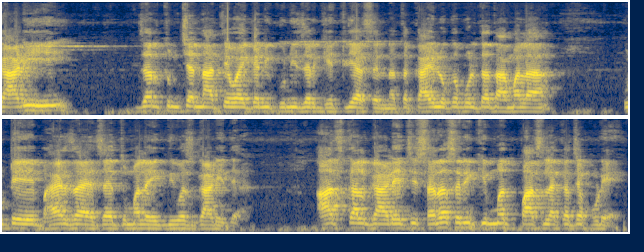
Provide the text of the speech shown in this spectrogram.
गाडी जर तुमच्या नातेवाईकांनी कुणी जर घेतली असेल ना तर काही लोक बोलतात आम्हाला कुठे बाहेर जायचं आहे तुम्हाला एक दिवस गाडी द्या. आजकाल गाड्याची सरासरी किंमत पाच लाखाच्या पुढे आहे.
